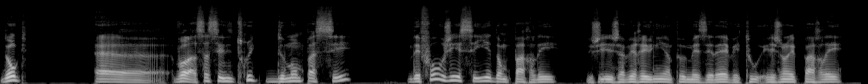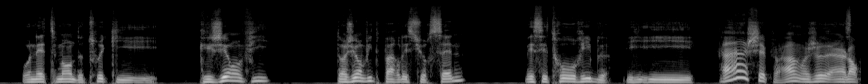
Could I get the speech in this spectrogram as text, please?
Donc, euh, voilà, ça c'est des trucs de mon passé. Des fois où j'ai essayé d'en parler, j'avais réuni un peu mes élèves et tout, et j'en ai parlé honnêtement de trucs qui, que j'ai envie dont j'ai envie de parler sur scène, mais c'est trop horrible. Ah, je sais pas. Moi, je... Alors,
